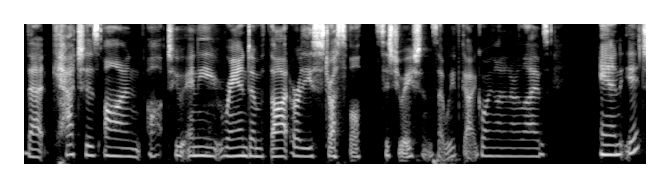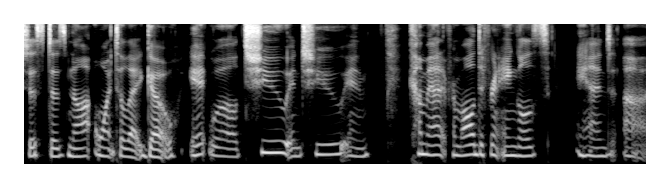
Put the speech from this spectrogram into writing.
that catches on uh, to any random thought or these stressful situations that we've got going on in our lives. And it just does not want to let go. It will chew and chew and come at it from all different angles and uh,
